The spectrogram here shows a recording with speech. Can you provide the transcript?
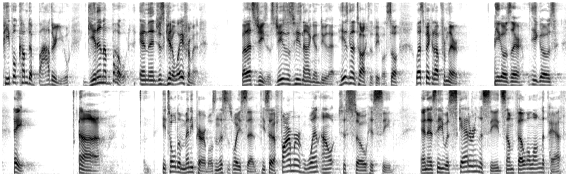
people come to bother you, get in a boat, and then just get away from it. But that's Jesus. Jesus, he's not going to do that. He's going to talk to the people. So let's pick it up from there. He goes there. He goes, hey, uh, he told them many parables, and this is what he said. He said, A farmer went out to sow his seed. And as he was scattering the seed, some fell along the path,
